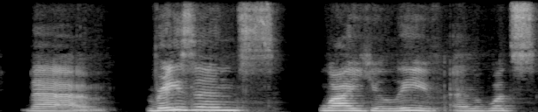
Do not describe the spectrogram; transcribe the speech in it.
the reasons why you live and what's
